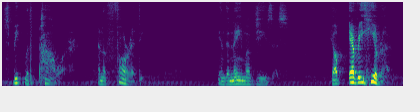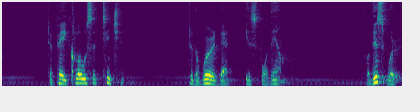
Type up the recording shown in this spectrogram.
Speak with power and authority in the name of Jesus. Help every hearer to pay close attention to the word that is for them. For this word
